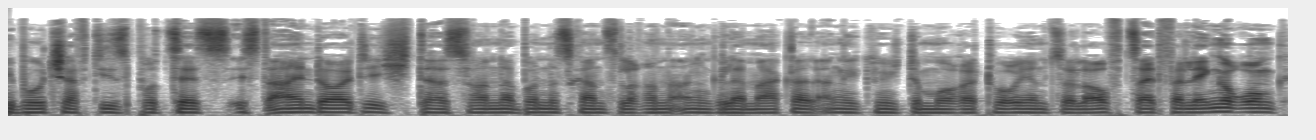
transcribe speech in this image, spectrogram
Die Botschaft dieses Prozesses ist eindeutig. Das von der Bundeskanzlerin Angela Merkel angekündigte Moratorium zur Laufzeitverlängerung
